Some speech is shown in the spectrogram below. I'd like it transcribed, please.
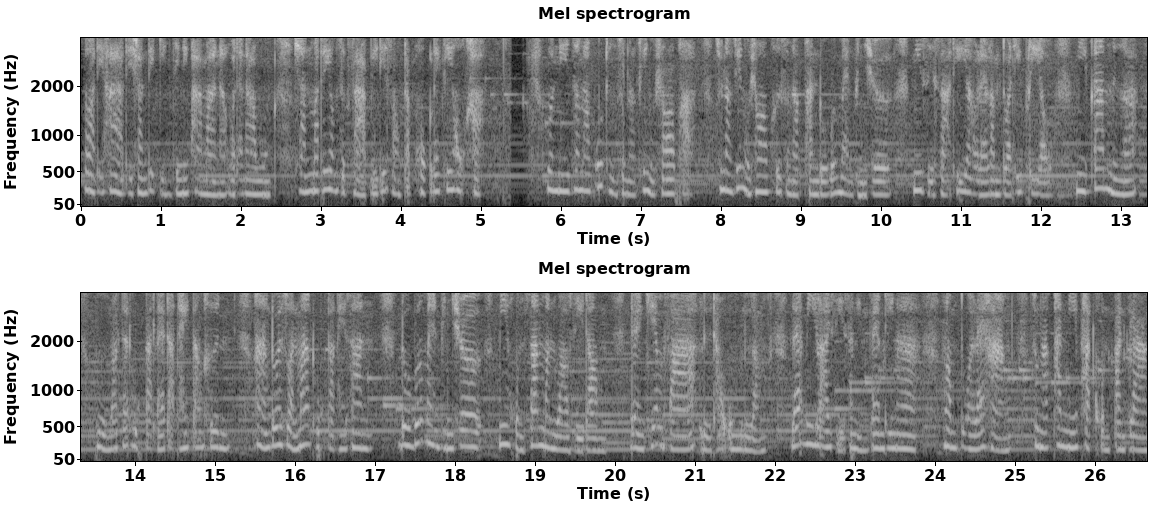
สวัสดีค่ะ ดิฉันเด็กหญิงจินิพามานะวัฒนาวงศ์ชั้นมัธยมศึกษาปีที่2ทับ 6 เลขที่ 6 ค่ะ วันนี้จะมาพูดถึงสุนัขที่หนูชอบค่ะ สุนัขที่หนูชอบคือสุนัขพันธุ์โดเบอร์แมนพินเชอร์ มีศีรษะที่ยาวและลำตัวที่เพรียว มีกล้ามเนื้อ หูมักจะถูกตัดและดัดให้ตั้งขึ้น หางโดยส่วนมากถูกตัดให้สั้น โดเบอร์แมนพินเชอร์ มีขนสั้นมันวาวสีดำ แดงเข้มฟ้าหรือเทาอมเหลือง และมีลายสีสนิมแต้มที่หน้าลำตัวและหาง สุนัขพันธุ์นี้ผลัดขนปานกลาง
